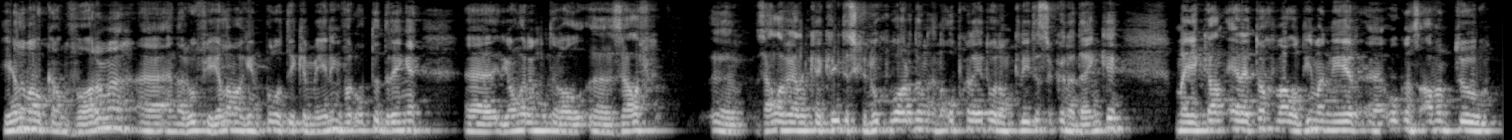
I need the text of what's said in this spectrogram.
helemaal kan vormen uh, en daar hoef je helemaal geen politieke mening voor op te dringen. Uh, jongeren moeten wel zelf, zelf eigenlijk kritisch genoeg worden en opgeleid worden om kritisch te kunnen denken. Maar je kan eigenlijk toch wel op die manier ook eens af en toe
